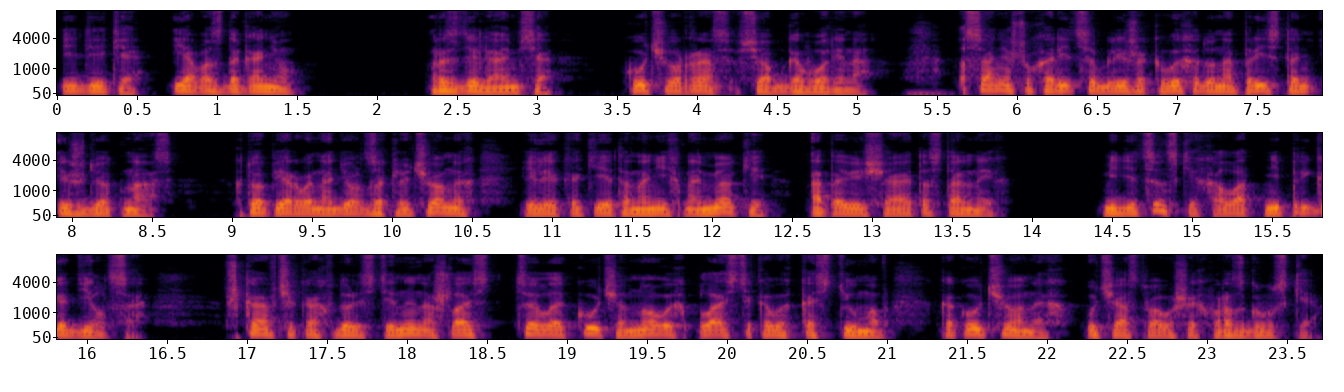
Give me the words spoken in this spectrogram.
Идите, я вас догоню». Разделяемся. Кучу раз все обговорено. Саня шухарится ближе к выходу на пристань и ждет нас. Кто первый найдет заключенных или какие-то на них намеки, оповещает остальных. Медицинский халат не пригодился. В шкафчиках вдоль стены нашлась целая куча новых пластиковых костюмов, как у ученых, участвовавших в разгрузке.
